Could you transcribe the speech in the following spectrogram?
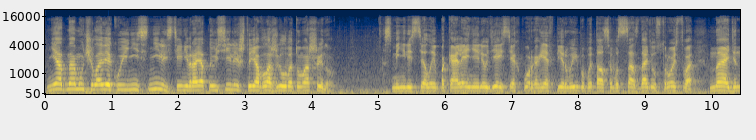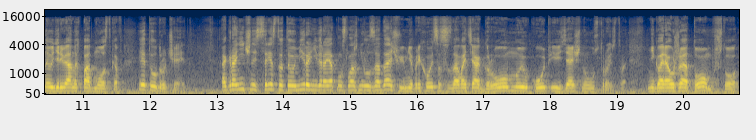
Ни одному человеку и не снились те невероятные усилия, что я вложил в эту машину. Сменились целые поколения людей с тех пор, как я впервые попытался воссоздать устройство, найденное у деревянных подмостков. Это удручает. Ограниченность средств этого мира невероятно усложнила задачу, и мне приходится создавать огромную копию изящного устройства. Не говоря уже о том, что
